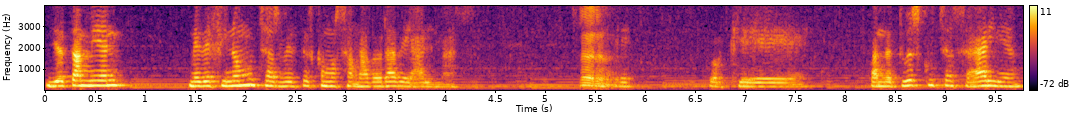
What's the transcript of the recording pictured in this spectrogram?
yo también me defino muchas veces como sanadora de almas. Claro. Eh, porque cuando tú escuchas a alguien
